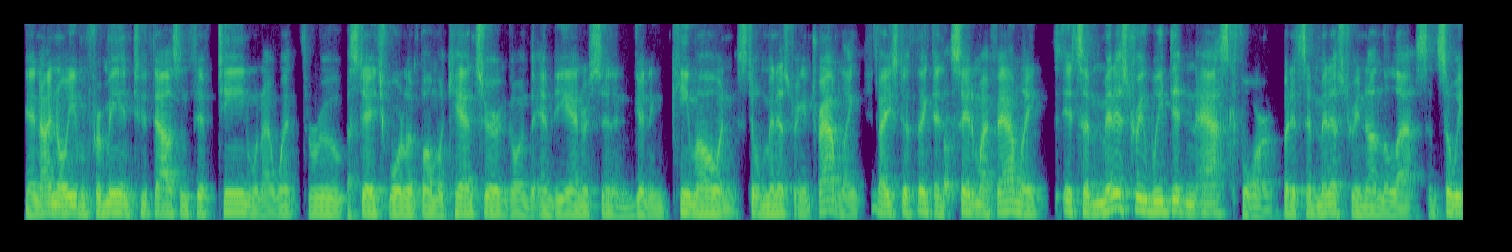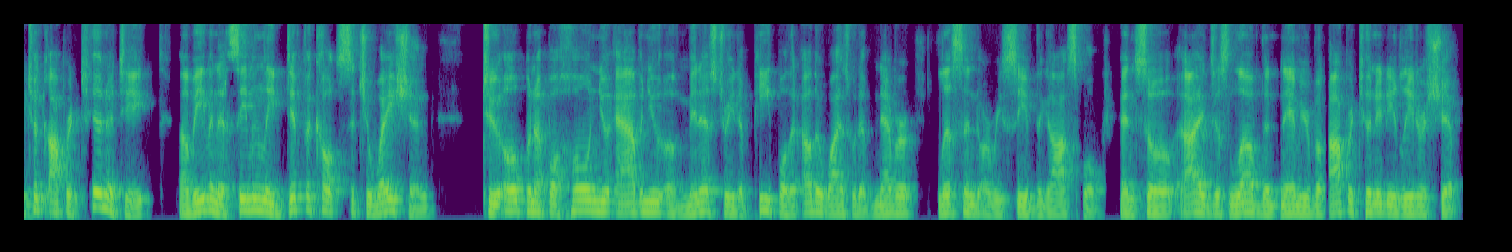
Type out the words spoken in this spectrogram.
And I know even for me in 2015, when I went through stage four lymphoma cancer and going to MD Anderson and getting chemo and still ministering and traveling, I used to think and say to my family, it's a ministry we didn't ask for, but it's a ministry nonetheless. And so we took opportunity of even a seemingly difficult situation to open up a whole new avenue of ministry to people that otherwise would have never listened or received the gospel. And so I just love the name of your book, Opportunity Leadership.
